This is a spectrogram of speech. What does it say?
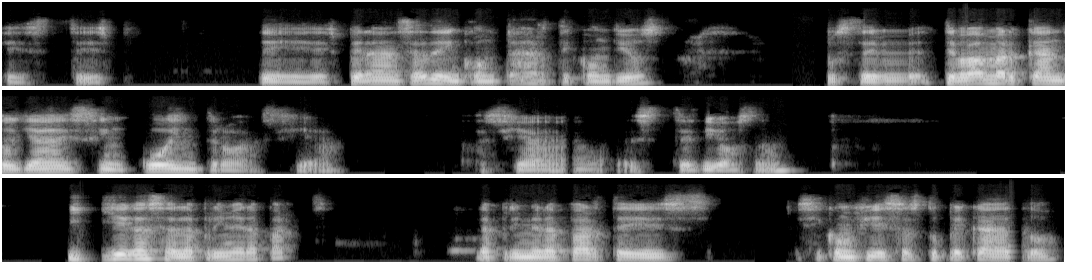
este, de esperanza, de encontrarte con Dios, pues te, va marcando ya ese encuentro hacia, hacia este Dios, ¿no? Y llegas a la primera parte. La primera parte es, si confiesas tu pecado,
